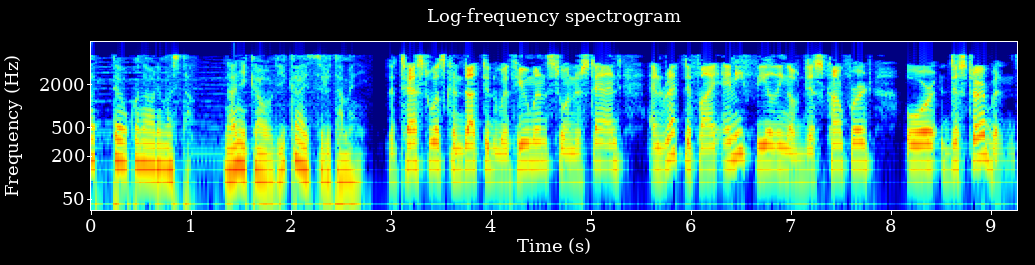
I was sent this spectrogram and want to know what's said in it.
って行われました。何かを理解するために。The test was conducted with humans to understand and rectify any feeling of discomfort or disturbance.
